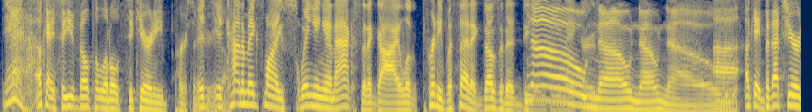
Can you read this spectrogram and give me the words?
Yeah. Okay, so you built a little security person It, it kind of makes my swinging an axe at a guy look pretty pathetic, doesn't it? D&D No, no, no, no. uh, okay, but that's your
